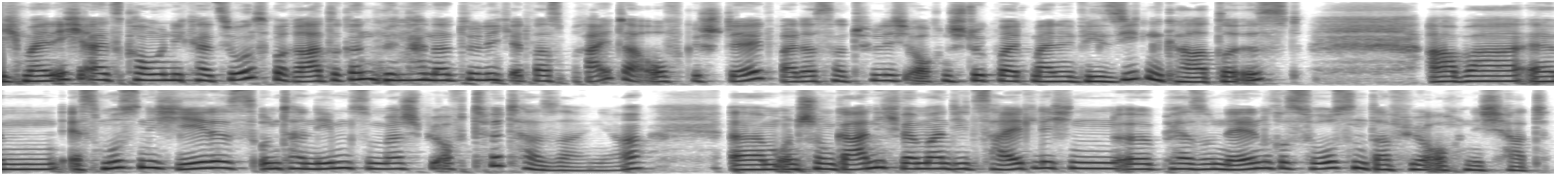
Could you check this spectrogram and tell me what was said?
Ich meine, ich als Kommunikationsberaterin bin da natürlich etwas breiter aufgestellt, weil das natürlich auch ein Stück weit meine Visitenkarte ist. Aber ähm, es muss nicht jedes Unternehmen zum Beispiel auf Twitter sein, ja. Ähm, und schon gar nicht, wenn man die zeitlichen äh, personellen Ressourcen dafür auch nicht hat.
